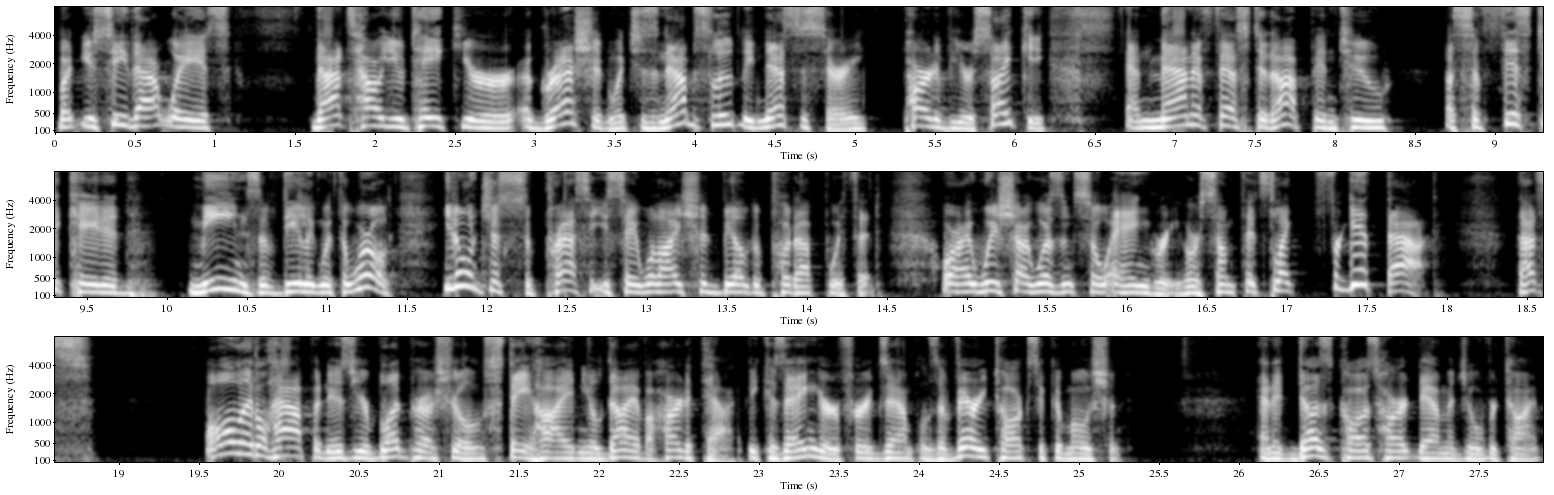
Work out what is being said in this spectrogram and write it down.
But you see, that way it's that's how you take your aggression, which is an absolutely necessary part of your psyche, and manifest it up into a sophisticated means of dealing with the world. You don't just suppress it. You say, well, I should be able to put up with it, or I wish I wasn't so angry, or something. It's like, forget that. That's all that'll happen is your blood pressure will stay high and you'll die of a heart attack because anger, for example, is a very toxic emotion and it does cause heart damage over time.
